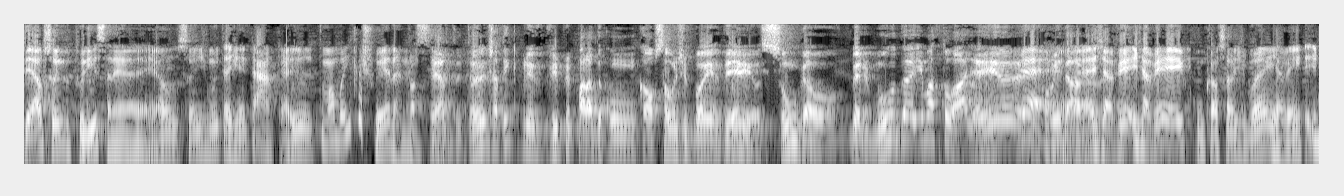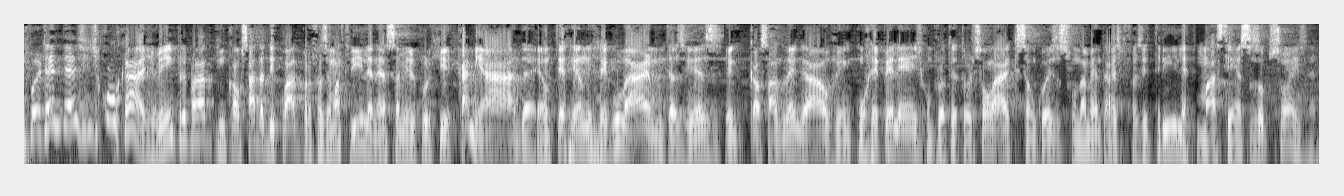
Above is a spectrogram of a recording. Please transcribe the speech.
É o sonho do turista, né? É o sonho de muita gente. Ah, quero tomar banho de cachoeira, né? Tá certo. Então ele já tem que vir preparado com um calção de banho dele, o sunga, o bermuda e uma toalha aí É, recomendado. é, já vem, já vem aí com calção de banho, já vem. Importante é a gente colocar, já vem preparado com calçado adequado para fazer uma trilha, né, Samir? Porque caminhada é um terreno irregular, muitas vezes. Vem com calçado legal, vem com repelente, com protetor solar, que são coisas fundamentais para fazer trilha. Mas tem essas opções, né?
